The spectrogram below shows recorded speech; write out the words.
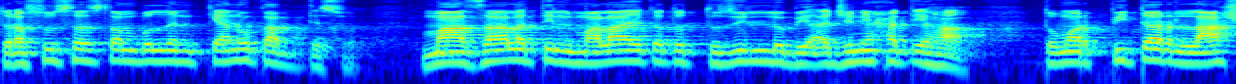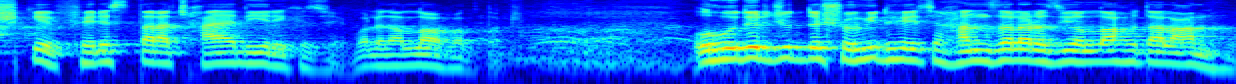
তো রাসুল আসলাম বললেন, কেন কাঁদতেছো? মা জালাতিল মালায়কত তুজিল্লবি আজনি হাতিহা তোমার পিতার লাশকে ফেরেস্তারা ছায়া দিয়ে রেখেছে। বলেন আল্লাহ আকবর। উহুদের যুদ্ধে শহীদ হয়েছে হানজালা রাজি আল্লাহ তাল আনহু।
